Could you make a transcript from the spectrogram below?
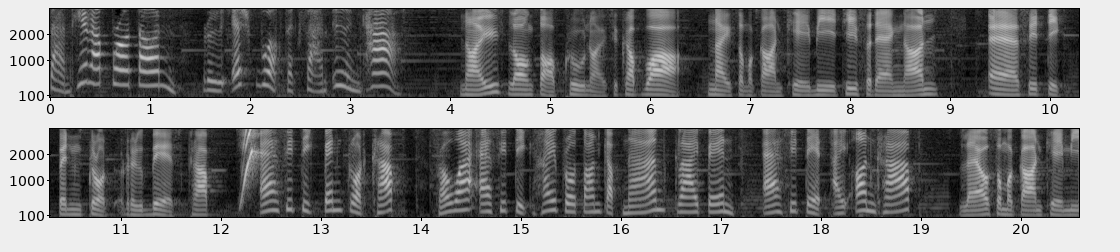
สารที่รับโปรตอนหรือ H บวกจากสารอื่นค่ะ ไหนลองตอบครูหน่อยสิครับว่า ในสมการเคมีที่แสดงนั้นแอซิติกเป็นกรดหรือเบสครับแอซิติกเป็นกรดครับ เพราะว่าแอซิติกให้โปรตอนกับน้ำกลายเป็นแอซิเตตไอออนครับ แล้วสมการเคมี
